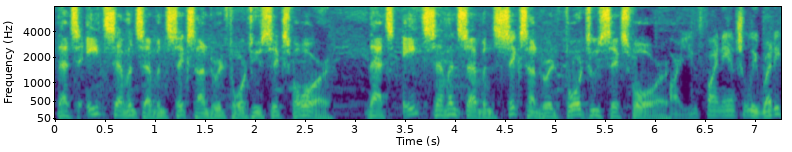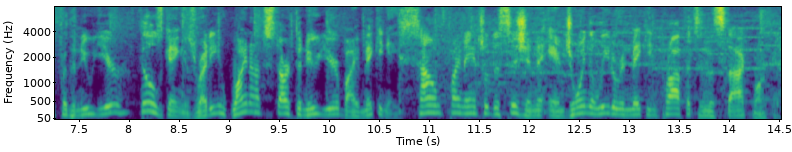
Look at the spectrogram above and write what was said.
That's 877-600-4264. That's 877 600 4264. Are you financially ready for the new year? Phil's Gang is ready. Why not start the new year by making a sound financial decision and join the leader in making profits in the stock market?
